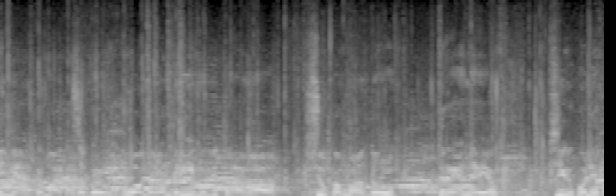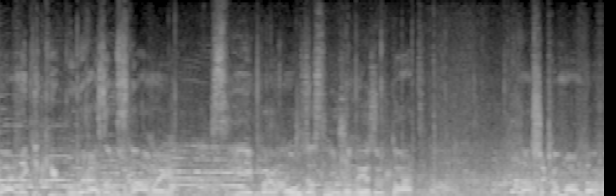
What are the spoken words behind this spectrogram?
Дем'янко Марка забив Бондар Андрій. Ми вітаємо всю команду тренерів, всіх болівальників, які були разом з нами з цієї перемоги. Заслужений результат. Наша команда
